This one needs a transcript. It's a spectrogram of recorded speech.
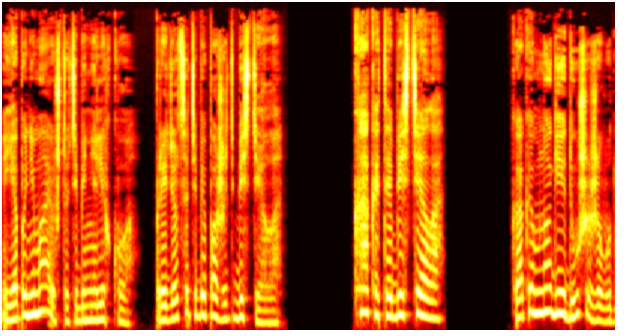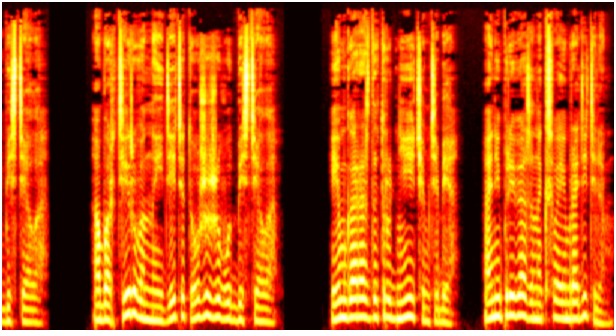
«Я понимаю, что тебе нелегко. Придется тебе пожить без тела». «Как это без тела?» «Как и многие души живут без тела. Абортированные дети тоже живут без тела. Им гораздо труднее, чем тебе. Они привязаны к своим родителям.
